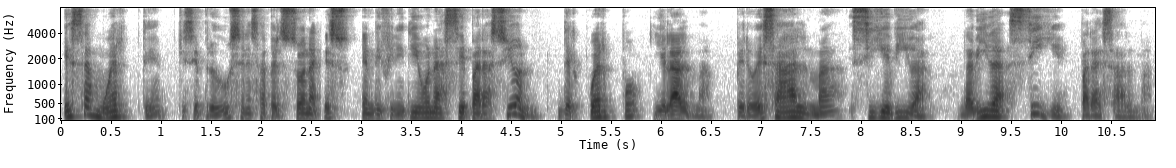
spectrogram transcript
esa muerte que se produce en esa persona es en definitiva una separación del cuerpo y el alma, pero esa alma sigue viva, la vida sigue para esa alma.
